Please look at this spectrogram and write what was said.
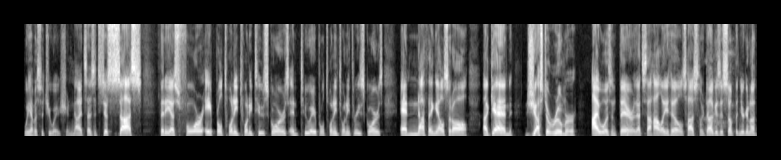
we have a situation. Now it says it's just sus that he has four April 2022 scores and two April 2023 scores and nothing else at all. Again, just a rumor. I wasn't there. That's the Holly Hills Hustler. Doug, is this something you're going to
